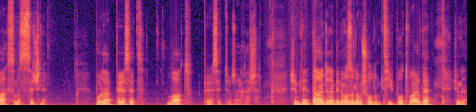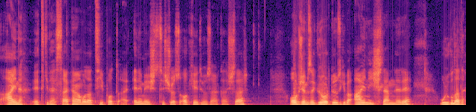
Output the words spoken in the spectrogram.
Box'ımız seçili. Buradan preset load preset diyoruz arkadaşlar. Şimdi daha önceden benim hazırlamış olduğum teapot vardı. Şimdi aynı etkide sahip. Hemen buradan teapot animation seçiyoruz. OK diyoruz arkadaşlar. Objemize gördüğünüz gibi aynı işlemleri uyguladı.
